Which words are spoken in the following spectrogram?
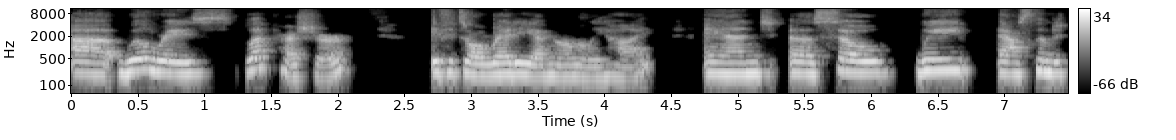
uh, will raise blood pressure if it's already abnormally high. And uh, so we ask them to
